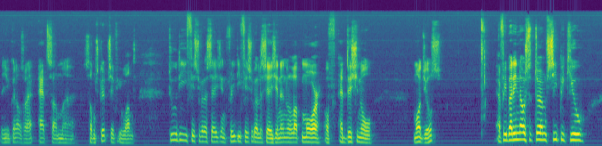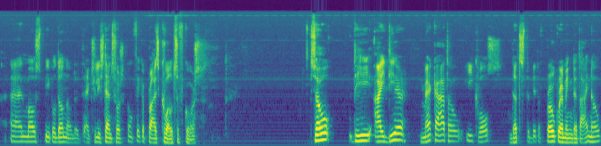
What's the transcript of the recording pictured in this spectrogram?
You can also add some, uh, some scripts if you want. 2D visualization, 3D visualization, and a lot more of additional modules. Everybody knows the term CPQ, and most people don't know that it actually stands for configure price quotes, of course. So the idea Merkato equals, that's the bit of programming that I know,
